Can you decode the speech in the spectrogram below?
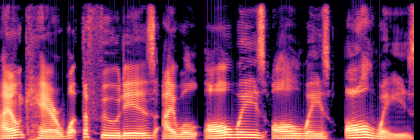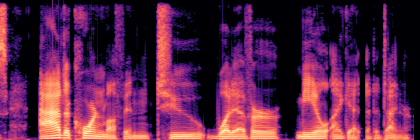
I don't care what the food is. I will always always always add a corn muffin to whatever meal I get at a diner.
